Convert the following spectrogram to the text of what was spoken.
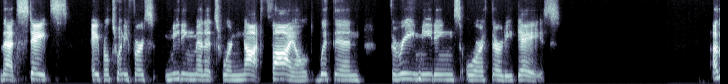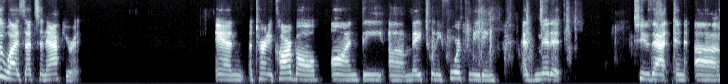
that states April 21st meeting minutes were not filed within three meetings or 30 days. Otherwise, that's inaccurate. And Attorney Corbo on the uh, May 24th meeting admitted to that in uh,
